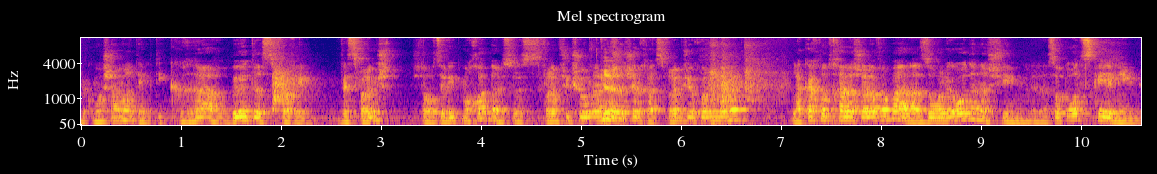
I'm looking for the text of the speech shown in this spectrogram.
וכמו שאמרתי, אם תקרא הרבה יותר ספרים, וספרים ש- שאתה רוצה להתמחות בהם, ספרים שקשורים כן. לנישה שלך, ספרים שיכולים באמת לקחת אותך לשלב הבא, לעזור לעוד אנשים, לעשות עוד scaling,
